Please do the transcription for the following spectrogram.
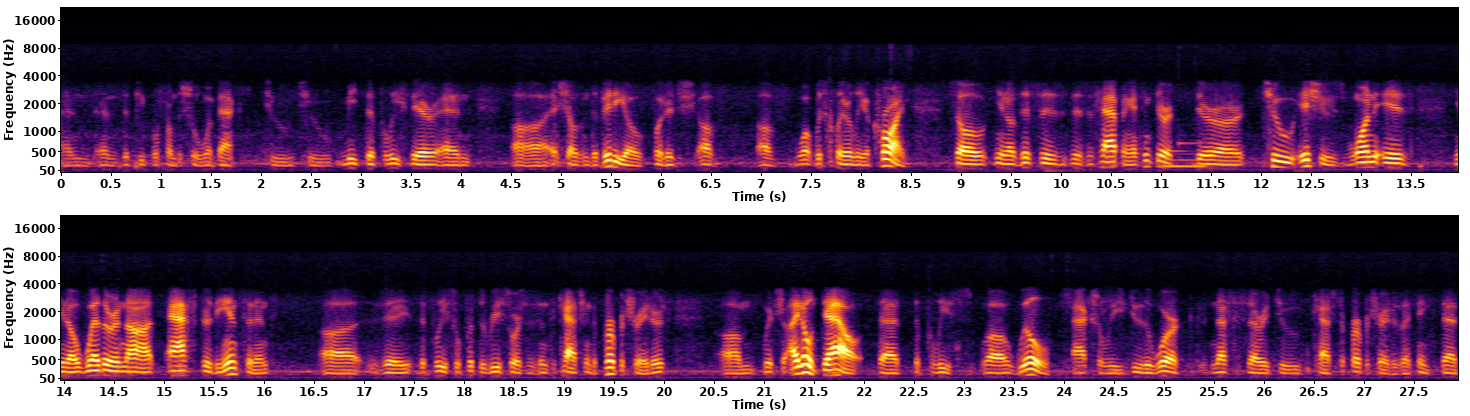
and and the people from the shul went back to to meet the police there and uh, and show them the video footage of of what was clearly a crime. So you know this is this is happening. I think there are there are two issues. One is you know whether or not after the incident uh, the the police will put the resources into catching the perpetrators, um, which I don't doubt that the police uh, will actually do the work necessary to catch the perpetrators. I think that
